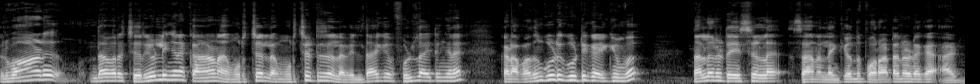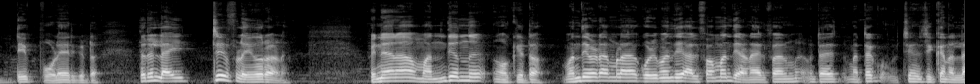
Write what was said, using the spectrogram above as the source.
ഒരുപാട് എന്താ പറയുക ചെറിയുള്ളി ഇങ്ങനെ കാണാം മുറിച്ചല്ല മുറിച്ചിട്ടിട്ടല്ല വലുതാക്കി ഫുള്ളായിട്ട് ഇങ്ങനെ കാണാം. അപ്പോൾ അതും കൂടി കൂട്ടി കഴിക്കുമ്പോൾ നല്ലൊരു ടേസ്റ്റുള്ള സാധനമല്ല എനിക്ക് ഒന്ന് പൊറോട്ടന്റെ കൂടെയൊക്കെ അടിപൊളിയായിരിക്കും കേട്ടോ ഇതൊരു ലൈറ്റ് ഫ്ലേവറാണ് പിന്നെ ഞാൻ ആ മന്തി ഒന്ന് നോക്കിയിട്ടോ മന്തി ഇവിടെ നമ്മളെ കുഴിമന്തി അൽഫാം മന്തിയാണ്. അൽഫാം മറ്റേ മറ്റേ ചിക്കൻ അല്ല.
